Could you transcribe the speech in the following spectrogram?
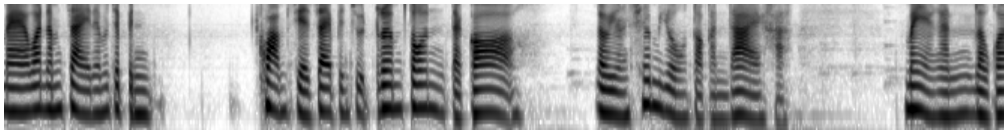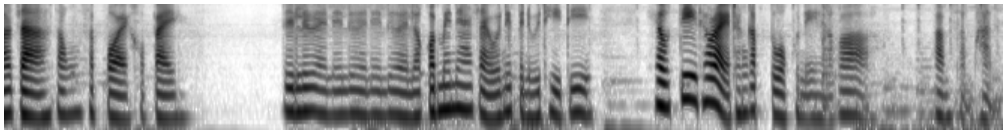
แม้ว่าน้ำใจนั้นมันจะเป็นความเสียใจเป็นจุดเริ่มต้น แต่ก็เรายังเชื่อมโยงต่อกันได้ค่ะ ไม่อย่างนั้นเราก็จะต้อง spoil เขาไป เรื่อยๆเรื่อยๆเรื่อยๆแล้วก็ไม่แน่ใจว่านี่เป็นวิธีที่ healthy เท่าไหร่ทั้งกับตัวคุณเองแล้วก็ความสัมพันธ์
